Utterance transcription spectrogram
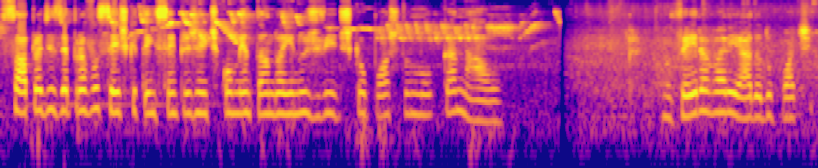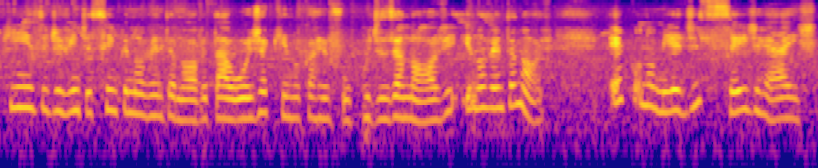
Só para dizer para vocês que tem sempre gente comentando aí nos vídeos que eu posto no canal. Roseira variada do pote 15 de R$ 25,99 tá hoje aqui no Carrefour por R$ 19,99. Economia de R$ reais.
